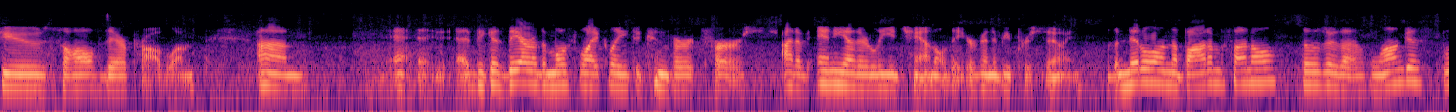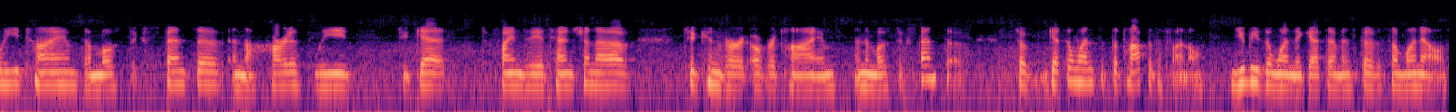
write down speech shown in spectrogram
to solve their problem. Um, because they are the most likely to convert first out of any other lead channel that you're going to be pursuing. The middle and the bottom funnel, those are the longest lead time, the most expensive, and the hardest leads to get find the attention of to convert over time and the most expensive. So get the ones at the top of the funnel. You be the one to get them instead of someone else.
